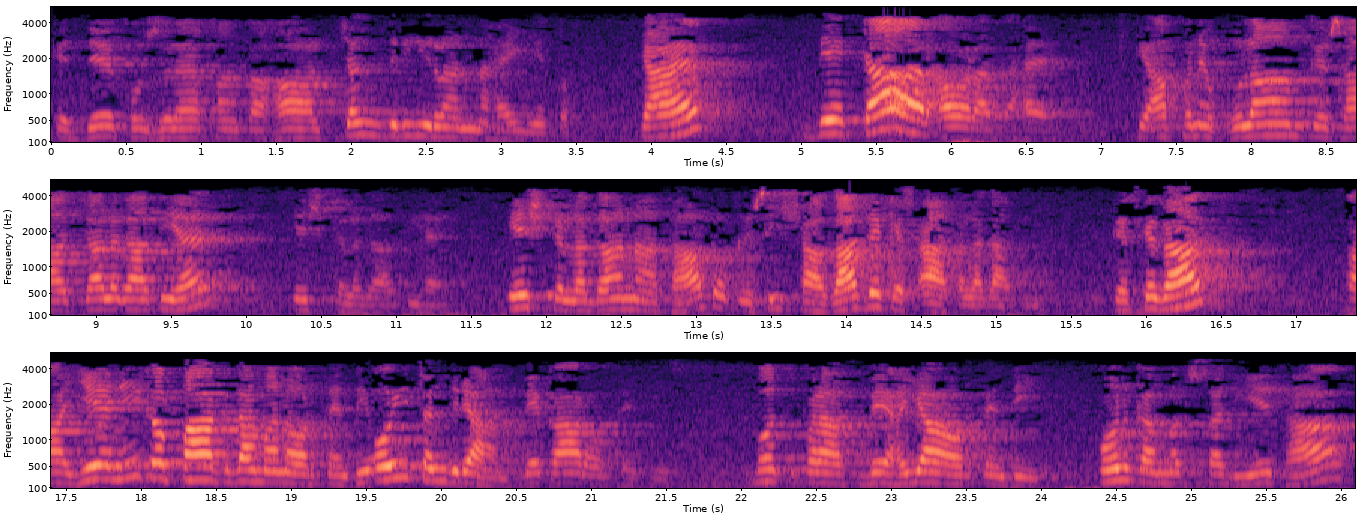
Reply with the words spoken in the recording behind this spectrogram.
کہ دیکھو زلیخا کا حال چندری رن ہے یہ تو۔ کیا ہے؟ بیکار عورت ہے کہ اپنے غلام کے ساتھ کیا لگاتی ہے؟ عشق لگاتی ہے۔ عشق لگانا تھا تو کسی شہزادے کے ساتھ لگاتی کس کے ساتھ؟ آ, یہ نہیں کہ پاک دامن عورتیں تھیں وہی چندریان بیکار عورتیں تھیں۔ بہت پراس بے حیا عورتیں تھیں۔ ان کا مقصد یہ تھا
